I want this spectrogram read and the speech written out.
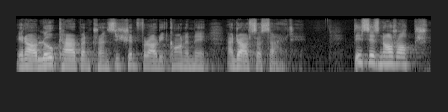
in our low carbon transition for our economy and our society. This is not optional.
